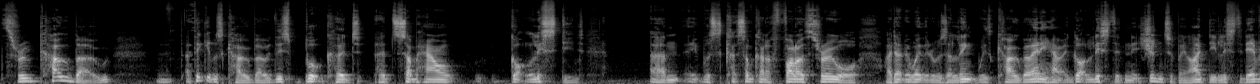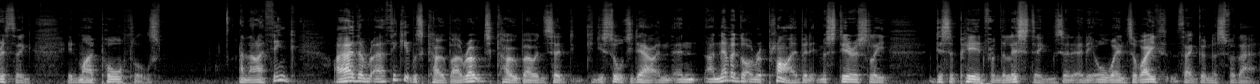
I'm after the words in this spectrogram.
through Kobo I think it was Kobo this book had had somehow got listed um, it was some kind of follow through, or I don't know whether it was a link with Kobo. Anyhow, it got listed and it shouldn't have been. I delisted everything in my portals, and then I think I either I think it was Kobo. I wrote to Kobo and said, "Could you sort it out?" And, and I never got a reply, but it mysteriously disappeared from the listings and, and, it all went away. Thank goodness for that.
